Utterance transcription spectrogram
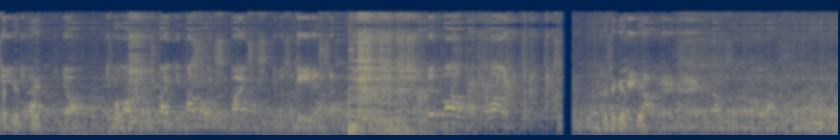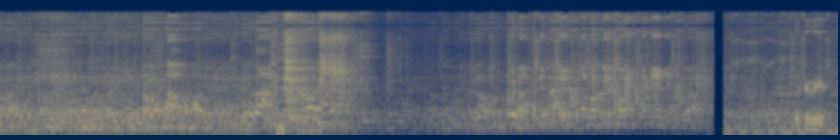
Sitten 90. Ja Timo Lauttamassa kaikki tasoissa 85. Nyt valkoikko vaihtuu. 90. Hyvä. Nyt, nyt. Sano Timo hetken mietittyä. 95.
